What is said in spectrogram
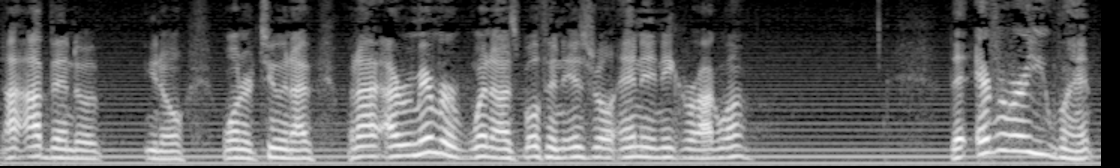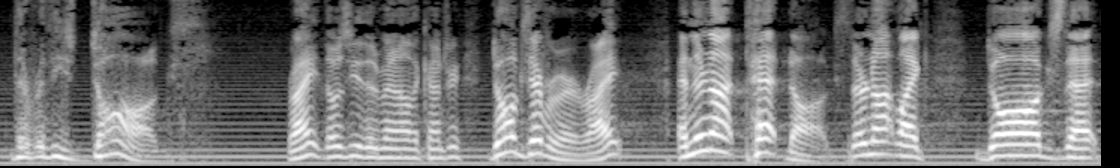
I, have been to, you know, one or two. And I, when I, I remember when I was both in Israel and in Nicaragua, that everywhere you went, there were these dogs, right? Those of you that have been out of the country, dogs everywhere, right? And they're not pet dogs. They're not like dogs that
